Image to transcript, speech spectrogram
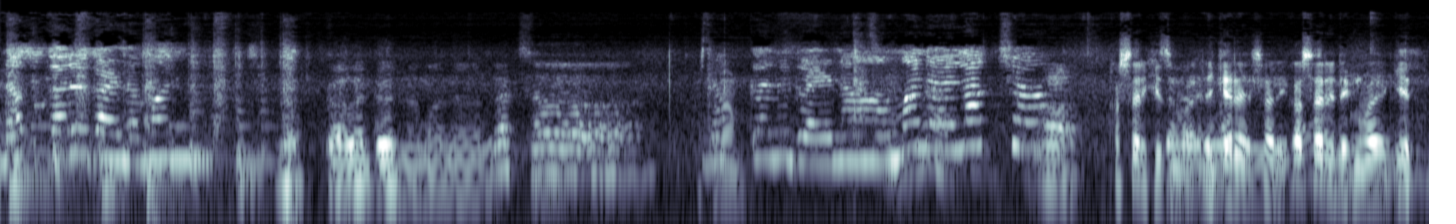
नक्कल गर्न मन। नक्कल गर्न मन लाग्छ। कसरी खिच्नु भयो के अरे सरी कसरी लेख्नुभयो गीत?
